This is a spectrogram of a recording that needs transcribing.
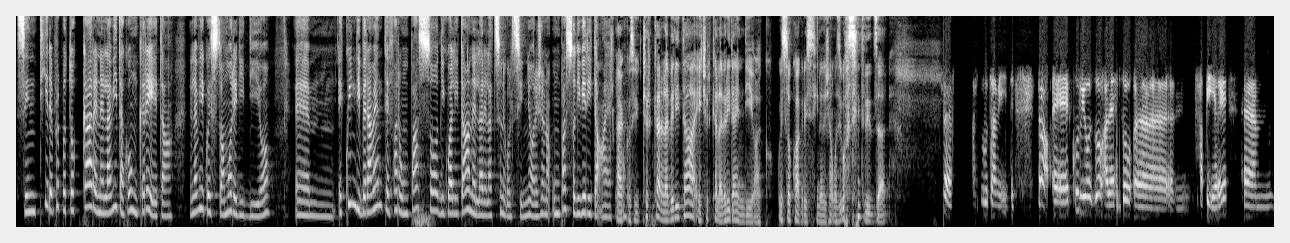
sentire, proprio toccare nella vita concreta, nella vita questo amore di Dio ehm, e quindi veramente fare un passo di qualità nella relazione col Signore, cioè una, un passo di verità. Ecco. ecco sì, cercare la verità e cercare la verità in Dio, ecco. Questo qua Cristina diciamo si può sintetizzare. Certo assolutamente. Però è curioso adesso eh, sapere ehm,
